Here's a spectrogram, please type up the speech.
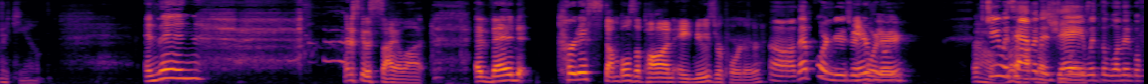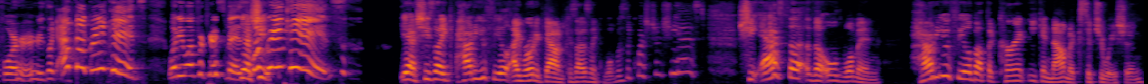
I can't. And then I'm just gonna sigh a lot. And then Curtis stumbles upon a news reporter. Oh, that poor news reporter. Oh, she was having a day with the woman before her who's like, I've got grandkids. What do you want for Christmas? Yeah, she- grandkids. Yeah, she's like, "How do you feel?" I wrote it down because I was like, "What was the question she asked?" She asked the the old woman, "How do you feel about the current economic situation?"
